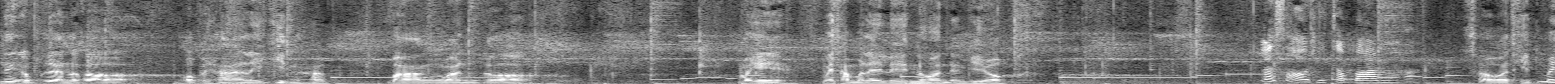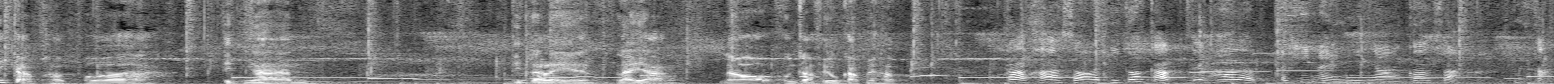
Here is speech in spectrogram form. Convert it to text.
เล่นกับเพื่อนแล้วก็ออกไปหาอะไรกินครับ บางวันก็ไม่ไม่ทำอะไรเลยนอนอย่างเดียว แล้วเสาร์อาทิตย์กลับบ้านไหมคะเสาร์อาทิตย์ไม่กลับครับ เพราะว่าติดงาน ติดอะไรหลายอย่าง แล้วคุณกาฟิลกลับไหมครับ กลับค่ะเสาร์อาทิตย์ก็กลับ แต่ถ้าแบบอาทิตย์ไหนมีงานก็จะไม่กลับ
